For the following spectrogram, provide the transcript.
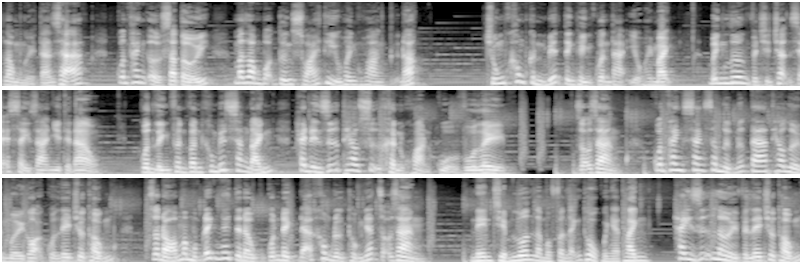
lòng người tán rã, quân Thanh ở xa tới mà lòng bọn tướng soái thì hoành hoàng tự đắc. Chúng không cần biết tình hình quân ta yếu hay mạnh, binh lương và chiến trận sẽ xảy ra như thế nào. Quân lính phân vân không biết sang đánh hay đến giữ theo sự khẩn khoản của vua Lê. Rõ ràng, quân Thanh sang xâm lược nước ta theo lời mời gọi của Lê Chiêu Thống, do đó mà mục đích ngay từ đầu của quân địch đã không được thống nhất rõ ràng. Nên chiếm luôn là một phần lãnh thổ của nhà Thanh, hay giữ lời về Lê Chiêu Thống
